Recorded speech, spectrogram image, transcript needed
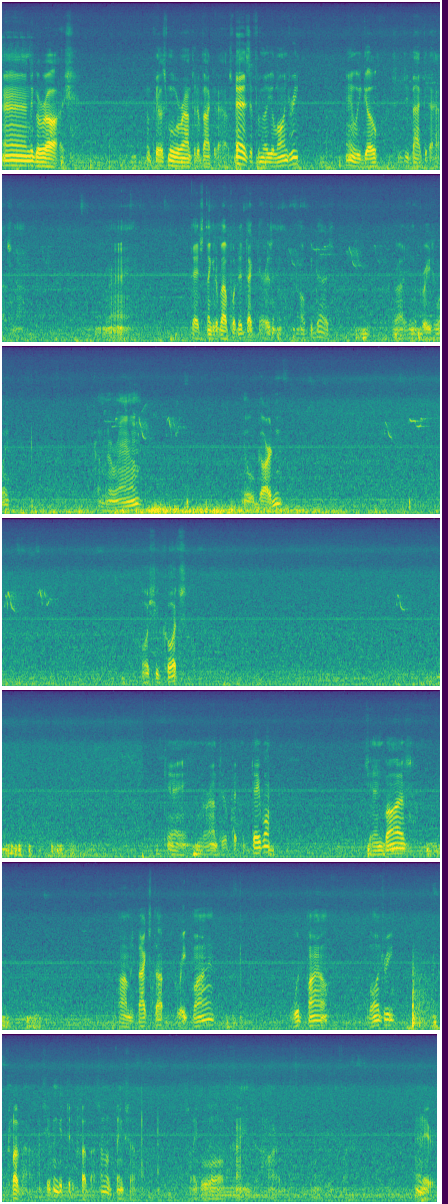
And the garage. Okay, let's move around to the back of the house. There's a familiar laundry. There we go. This is the back of the house now. Alright. Dad's thinking about putting a deck there, isn't he? I hope he does. Garage in the breezeway. Coming around. The old garden. Horseshoe courts. Okay, around to the picnic table. Gin and bars. Palms backstop, grapevine, wood pile, laundry, clubhouse. Let's see if we can get to the clubhouse. I don't think so. It's like all kinds of hard. And there it is.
